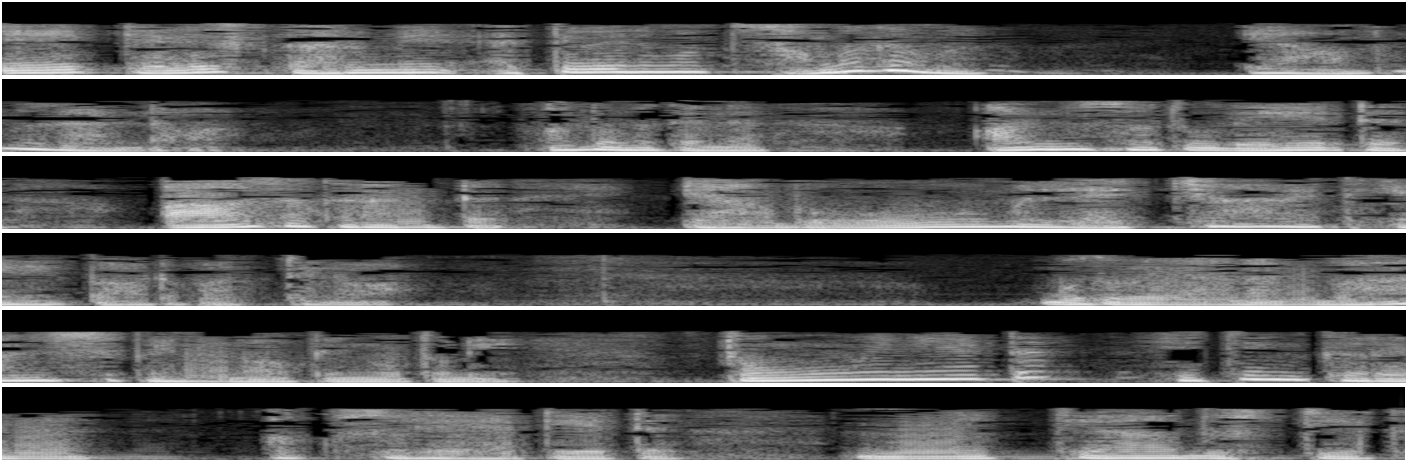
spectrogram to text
ඒ කෙලෙස් ධර්මයේ ඇති වෙනවත් සමගම එයා අඳුන ගන්නවා. අඳුනගෙන අන්සතු දෙයට ආස කරන්ට එයා බොහොම ලැජ්ජාව ඇති කෙනෙක් බවට පත් වෙනවා. බුදුරජාණන් වහන්සේ පෙන්වනවා පින්වතුනි තුන්වෙනියට හිතින් කරන අකුසලයේ හැටියට මිත්‍යා දෘෂ්ටික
